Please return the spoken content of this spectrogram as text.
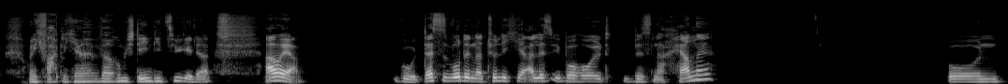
Und ich frage mich, warum stehen die Züge da? Aber ja. Gut, das wurde natürlich hier alles überholt bis nach Herne. Und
